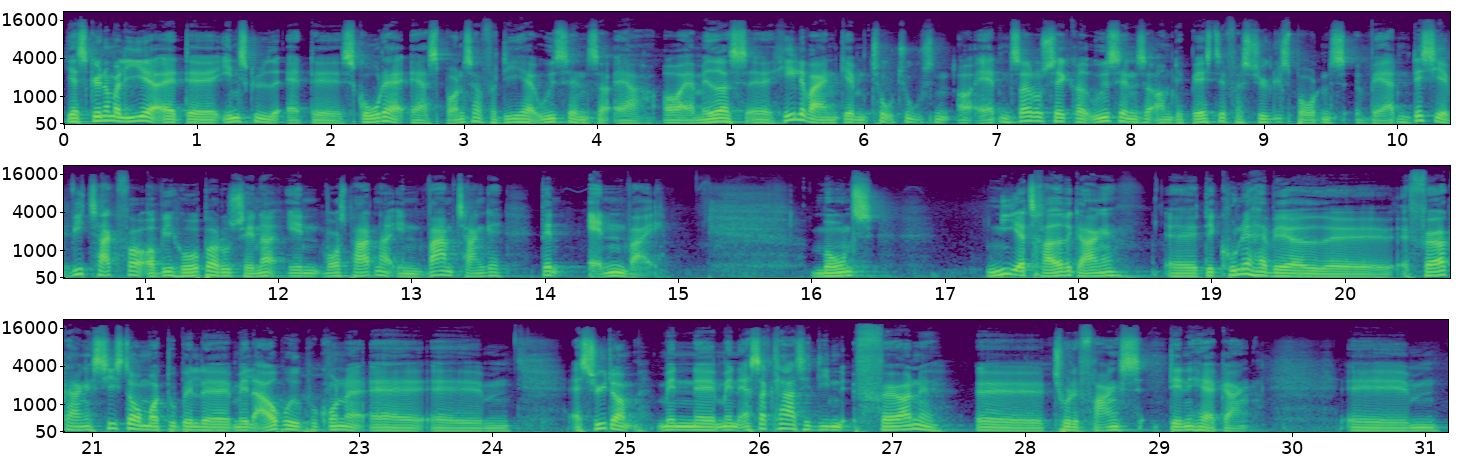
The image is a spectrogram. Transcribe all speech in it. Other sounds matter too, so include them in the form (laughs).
Jeg skynder mig lige at øh, indskyde, at øh, Skoda er sponsor for de her udsendelser er, og er med os øh, hele vejen gennem 2018. Så er du sikret udsendelser om det bedste fra cykelsportens verden. Det siger vi tak for, og vi håber, at du sender en, vores partner en varm tanke den anden vej. Mogens, 39 gange. Det kunne have været 40 gange. Sidste år måtte du melde afbud på grund af, af, af sygdom, men, men er så klar til din 40. Tour de France denne her gang. Øh,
